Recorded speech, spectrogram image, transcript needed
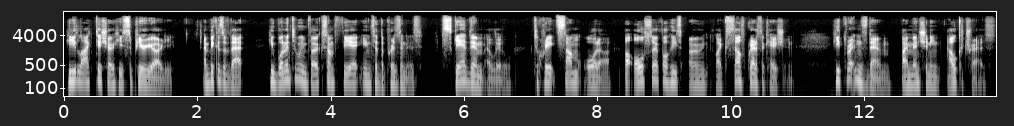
He liked to show his superiority, and because of that, he wanted to invoke some fear into the prisoners, scare them a little, to create some order, but also for his own, like, self gratification. He threatens them by mentioning Alcatraz,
